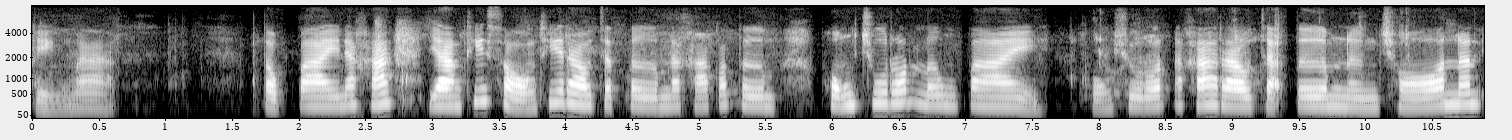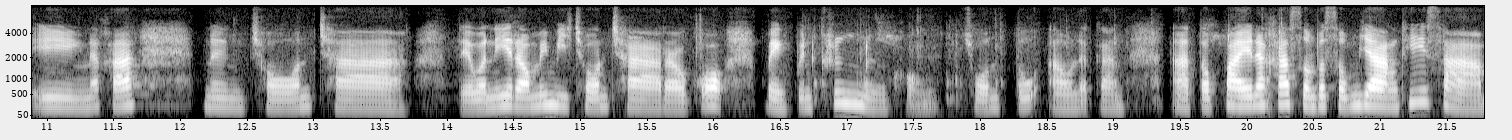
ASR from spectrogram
เก่งมาก ต่อไปนะคะ อย่างที่สองที่เราจะเติมนะคะ ก็เติมผงชูรสลงไป ผงชูรสนะคะ เราจะเติมหนึ่งช้อนนั่นเองนะคะหนึ่งช้อนชา แต่วันนี้เราไม่มีช้อนชาเราก็แบ่งเป็นครึ่งหนึ่งของช้อนโต๊ะเอาแล้วกัน อ่าต่อไปนะคะ ส่วนผสมอย่างที่สาม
